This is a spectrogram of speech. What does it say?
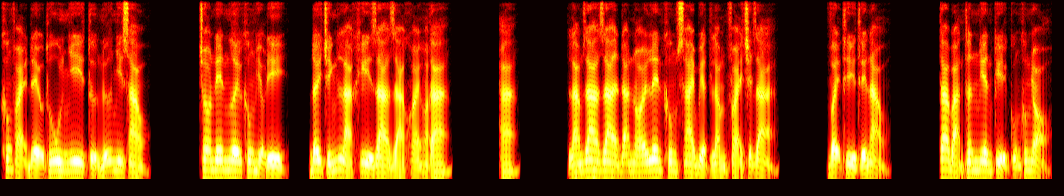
Không phải đều thu nhi tử nữ như sao? Cho nên ngươi không hiểu đi, đây chính là khi ra giả khoái hoạt ta. A. Làm ra ra đã nói lên không sai biệt lắm phải chết giả vậy thì thế nào? Ta bản thân niên kỷ cũng không nhỏ,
